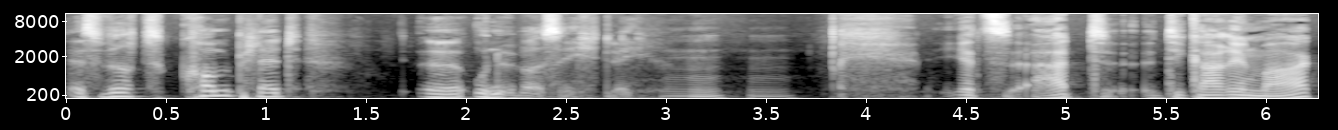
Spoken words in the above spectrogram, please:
es wird komplett äh, unübersichtlich. Mhm. Jetzt hat die Karin Mark,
